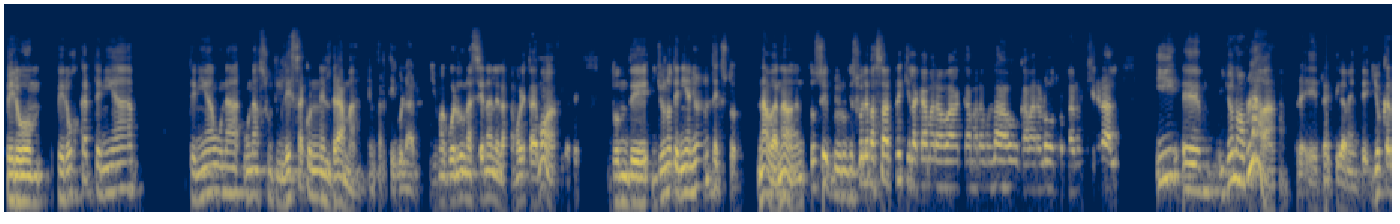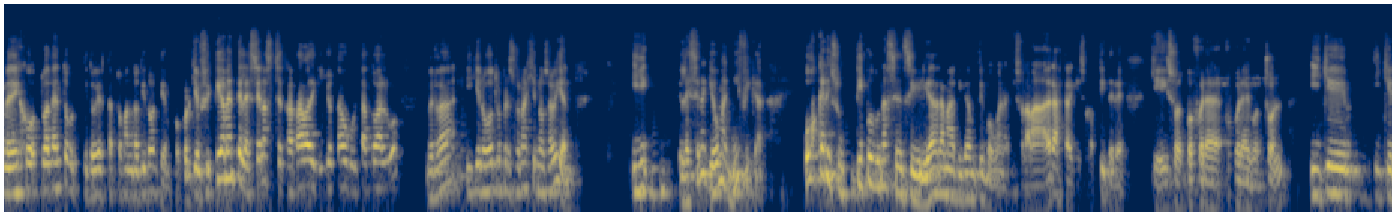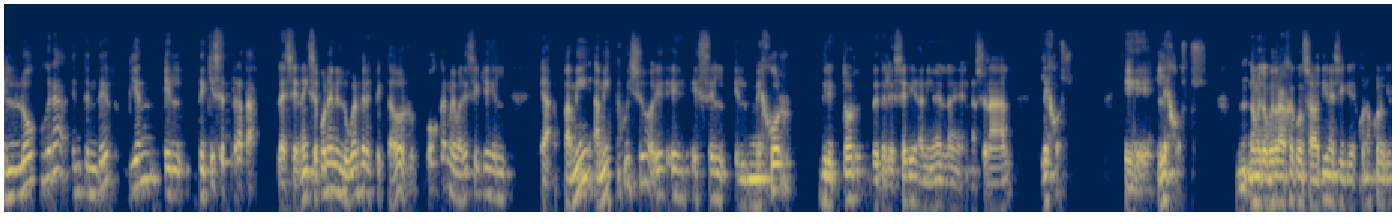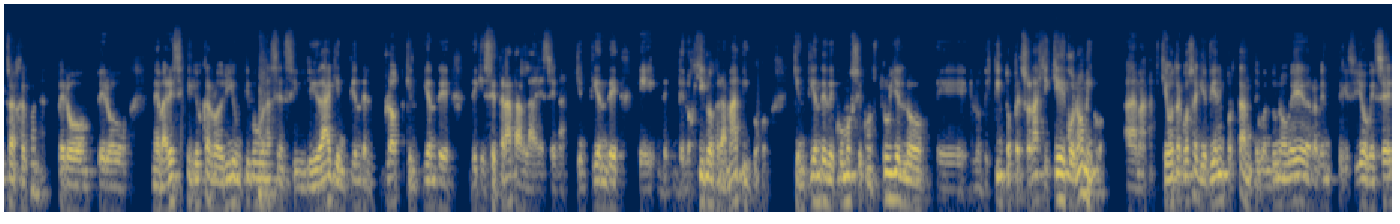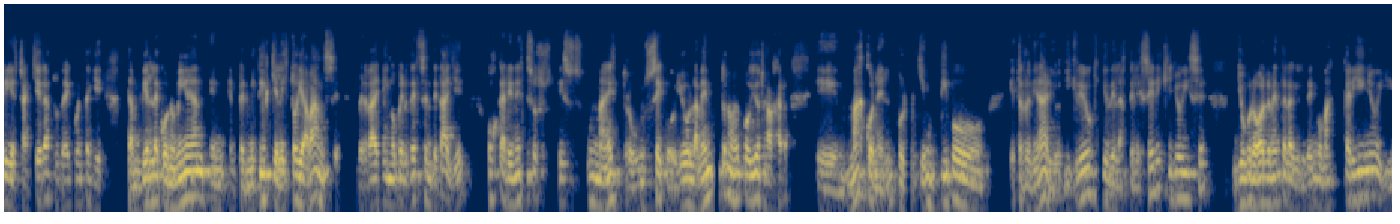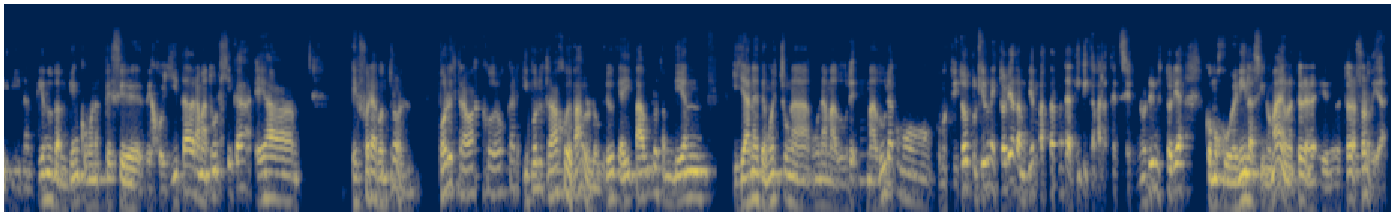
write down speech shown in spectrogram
Pero, pero Oscar tenía, tenía una, una sutileza con el drama en particular. Yo me acuerdo una escena en El amor está de moda, fíjate, donde yo no tenía ni un texto, nada, nada. Entonces, lo que suele pasar es que la cámara va, cámara a un lado, cámara al otro, plano en general, y eh, yo no hablaba eh, prácticamente. Y Oscar me dijo, tú atento porque te voy a estar tomando a ti todo el tiempo. Porque efectivamente la escena se trataba de que yo estaba ocultando algo, ¿verdad? Y que los otros personajes no sabían. Y la escena quedó magnífica. Oscar es un tipo de una sensibilidad dramática, un tipo, bueno, que hizo La Madrastra, que hizo Los Títeres, que hizo después Fuera, fuera de Control, y que, y que logra entender bien el, de qué se trata la escena y se pone en el lugar del espectador. Oscar me parece que es el, para mí, a mi juicio, es, el, el, mejor director de teleseries a nivel eh, nacional, lejos, eh, lejos. No me tocó trabajar con Sabatini, así que desconozco lo que es trabajar con él, pero, pero me parece que Oscar Rodríguez es un tipo con una sensibilidad, que entiende el plot, que entiende de qué se tratan las escenas, que entiende eh, de, los giros dramáticos, que entiende de cómo se construyen los, los distintos personajes, que es económico además, que otra cosa que es bien importante, cuando uno ve de repente, qué sé yo, ve series extranjeras, tú te das cuenta que también la economía en, permitir que la historia avance, ¿verdad? Y no perderse en detalle. Oscar en eso es un maestro, un seco. Yo lamento no haber podido trabajar eh, más con él, porque es un tipo extraordinario. Y creo que de las teleseries que yo hice, yo probablemente la que le tengo más cariño y, la entiendo también como una especie de, joyita dramatúrgica es, es Fuera de Control por el trabajo de Oscar y por el trabajo de Pablo. Creo que ahí Pablo también y Janet demuestra una, una madurez, madura como, como, escritor, porque era una historia también bastante atípica para la tercera. No era una historia como juvenil así nomás, era una historia, una historia sórdida,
